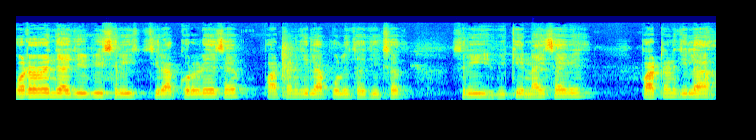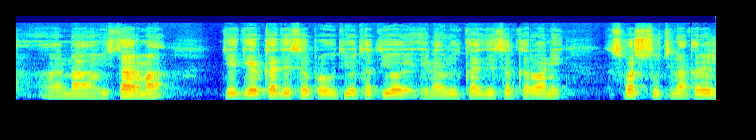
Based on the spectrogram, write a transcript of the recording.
Border range IGP Shri Chirag Kordia સાહેબ, પાટણ જિલ્લા પોલીસ અધિક્ષક શ્રી વી કે નાઈ સાહેબે, પાટણ જિલ્લાના વિસ્તારમાં જે ગેરકાયદેસર પ્રવૃત્તિઓ થતી હોય એના વિરુદ્ધ કાયદેસર કરવાની સ્પષ્ટ સૂચના કરેલ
